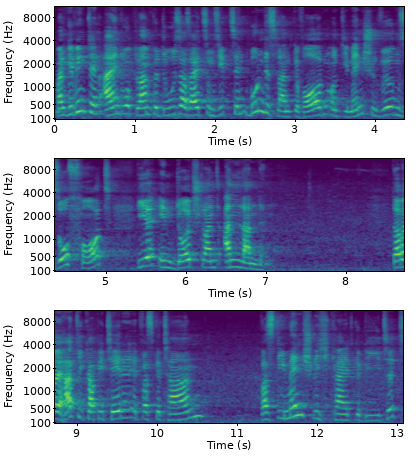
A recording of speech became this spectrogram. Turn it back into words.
Man gewinnt den Eindruck, Lampedusa sei zum 17. Bundesland geworden und die Menschen würden sofort hier in Deutschland anlanden. Dabei hat die Kapitänin etwas getan, was die Menschlichkeit gebietet,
